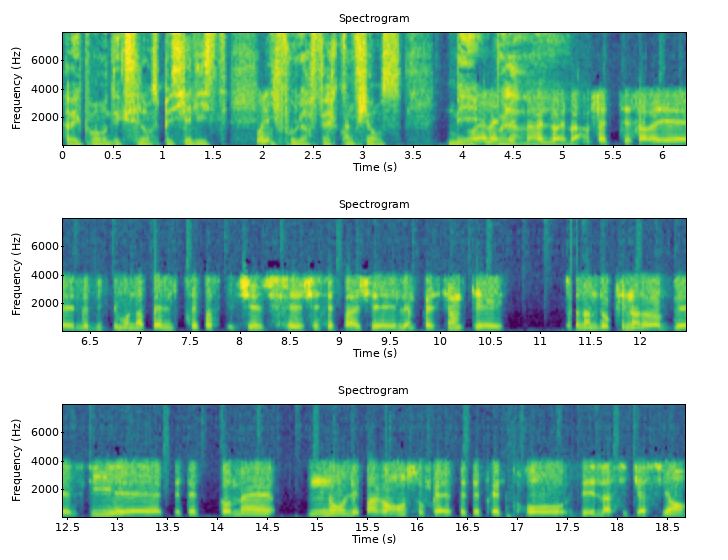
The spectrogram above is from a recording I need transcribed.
avec probablement d'excellents spécialistes. Oui. Il faut leur faire confiance. Mais, Ouais, mais voilà. ça, bah, en fait, c'est ça le but de mon appel. C'est parce que je, je, je sais pas, j'ai l'impression que son endocrinologue vit euh, peut-être comme euh, nous, les parents, on souffre peut-être trop de la situation.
